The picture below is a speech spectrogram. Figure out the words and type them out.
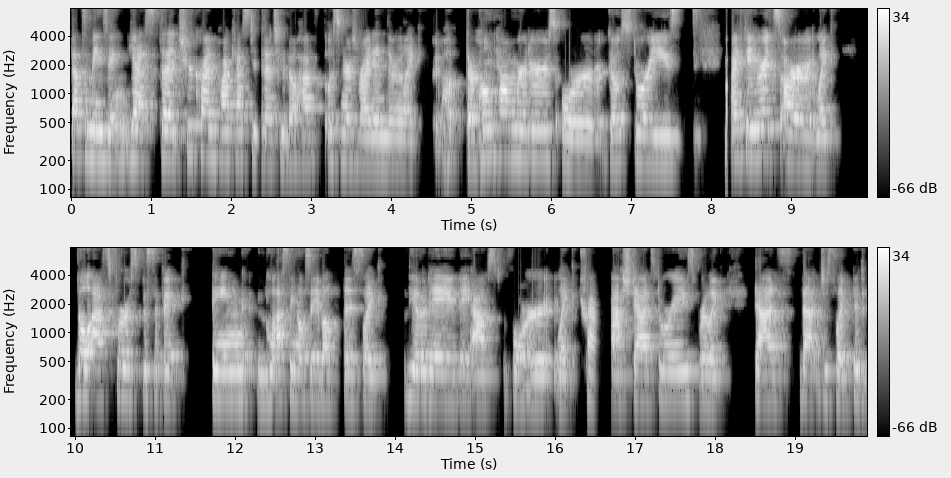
That's amazing. Yes, the true crime podcast do that too. They'll have listeners write in their like their hometown murders or ghost stories. My favorites are like they'll ask for a specific thing. Last thing I'll say about this, like the other day, they asked for like trash dad stories for like dads that just like did a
